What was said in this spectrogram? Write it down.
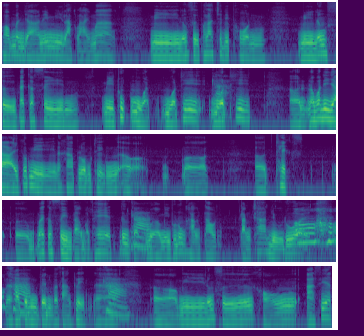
พร้อมบรรยานี่มีหลากหลายมาก มีหนังสือพระราชนิพนธ์มีหนังสือแมกกาซีน มีทุกหมวดหมวดที่หมวดที่เอ่อนวนิยายก็มีนะครับ รวมถึงเอ่อเอ่อเอ่อเท็กซ์แมกกาซีนต่างประเทศเนื่องจากค่ะเมื่อมีผู้ต้องขังตาวต่างชาติอยู่ด้วยอ๋อนะครับค่ะเป็นเป็นภาษาอังกฤษนะฮะค่ะเอ่อมีหนังสือของอาเซียน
